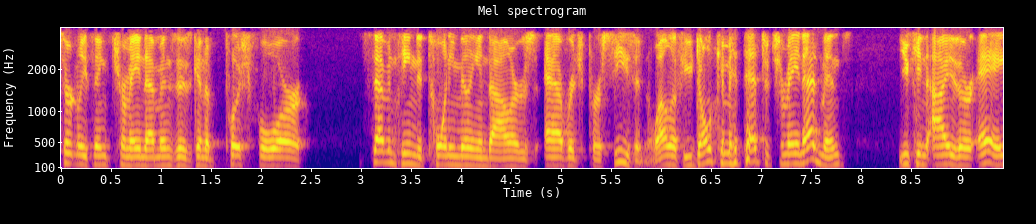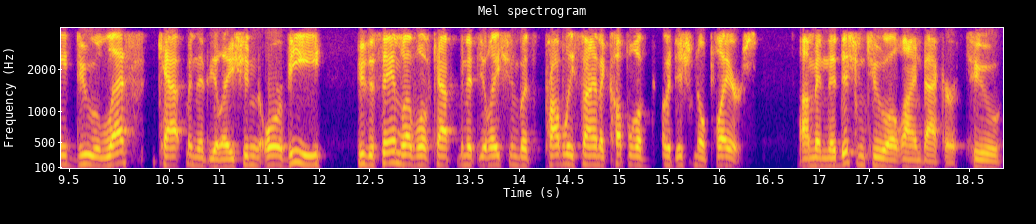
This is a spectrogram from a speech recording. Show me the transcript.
certainly think Tremaine Edmunds is going to push for – 17 to 20 million dollars average per season. Well, if you don't commit that to Tremaine Edmunds, you can either a do less cap manipulation or b do the same level of cap manipulation, but probably sign a couple of additional players, um, in addition to a linebacker to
